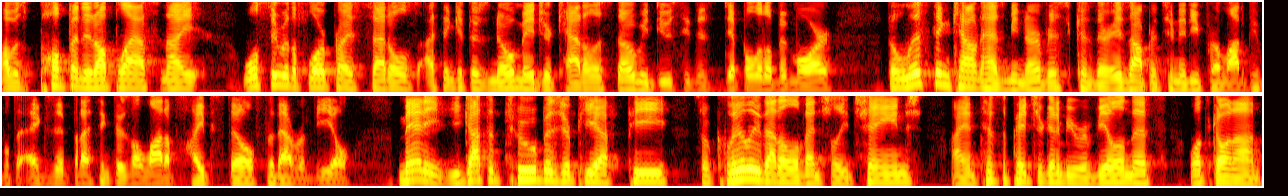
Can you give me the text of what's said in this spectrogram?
I was pumping it up last night. We'll see where the floor price settles. I think if there's no major catalyst, though, we do see this dip a little bit more. The listing count has me nervous because there is opportunity for a lot of people to exit, but I think there's a lot of hype still for that reveal. Manny, you got the t00b as your PFP, so clearly that'll eventually change. I anticipate you're going to be revealing this. What's going on?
